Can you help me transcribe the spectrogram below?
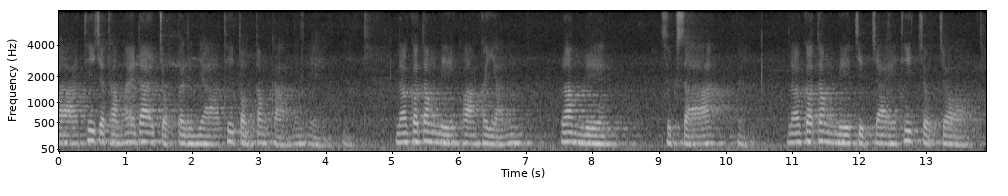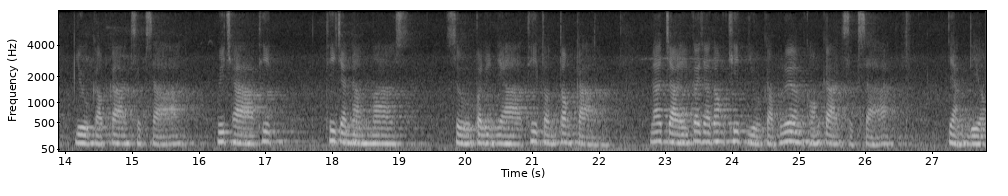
าที่จะทำให้ได้จบปริญญาที่ตนต้องการนั่นเอง แล้วก็ต้องมีความขยันร่ำเรียน ศึกษา แล้วก็ต้องมีจิตใจที่จดจ่ออยู่กับการศึกษา วิชาที่ที่จะนำมาสู่ปริญญาที่ตนต้องการ และใจก็จะต้องคิดอยู่กับเรื่องของการศึกษาอย่างเดียว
